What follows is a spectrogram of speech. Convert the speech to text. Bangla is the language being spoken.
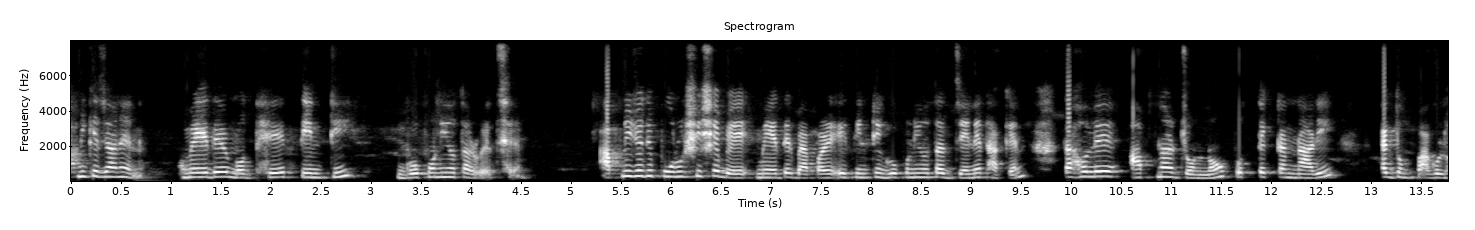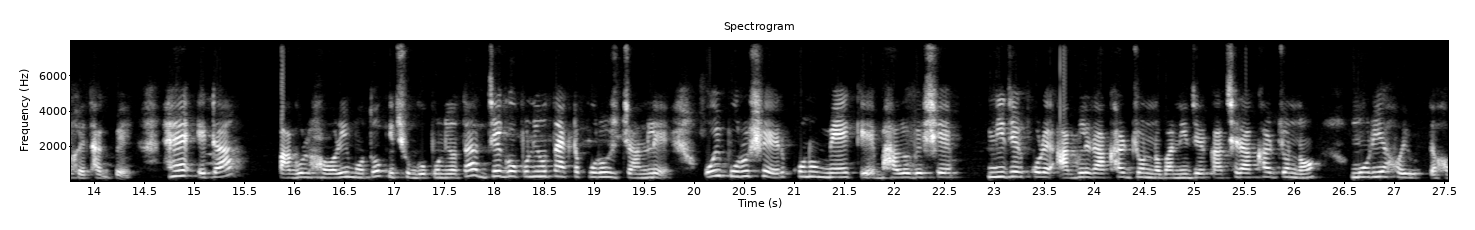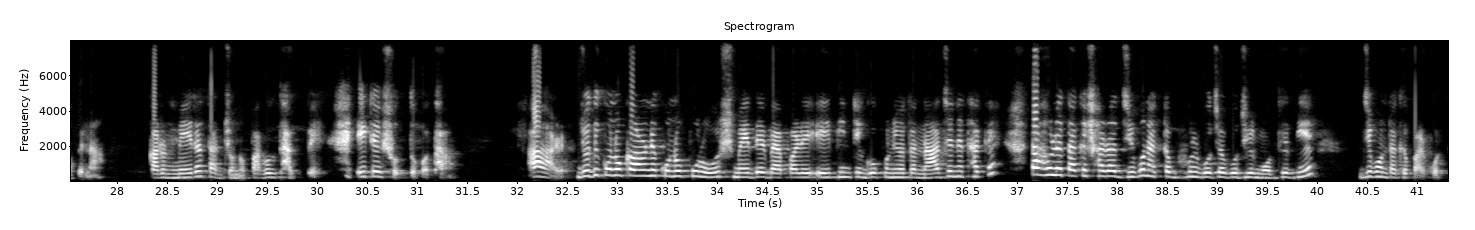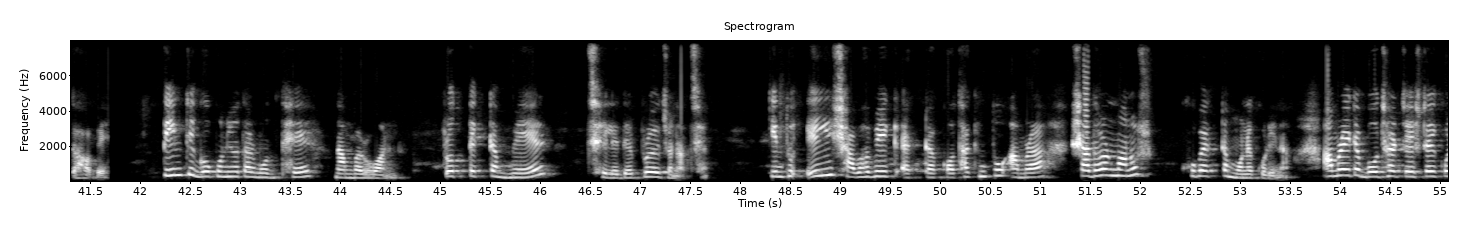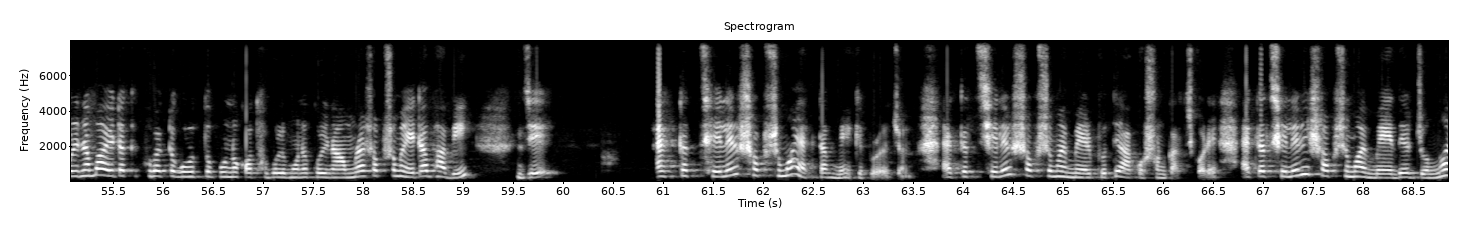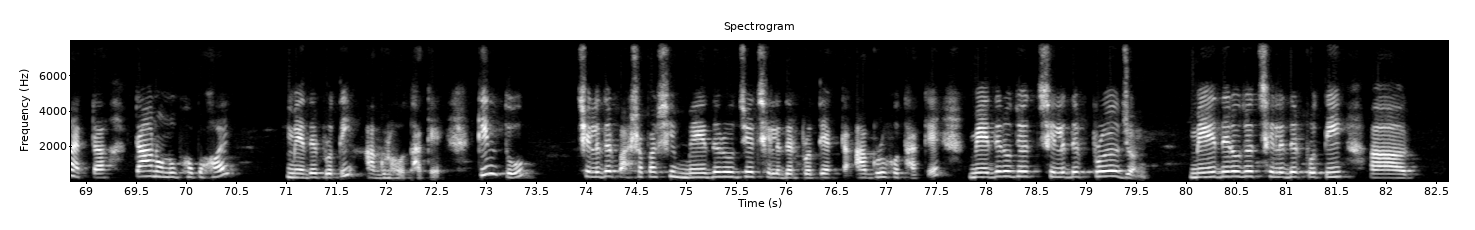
আপনি কি জানেন, মেয়েদের মধ্যে তিনটি গোপনীয়তা রয়েছে। আপনি যদি পুরুষ হিসেবে মেয়েদের ব্যাপারে এই তিনটি গোপনীয়তা জেনে থাকেন, তাহলে আপনার জন্য প্রত্যেকটা নারী একদম পাগল হয়ে থাকবে। হ্যাঁ এটা পাগল হওয়ারই মতো কিছু গোপনীয়তা। যে গোপনীয়তা একটা পুরুষ জানলে, ওই পুরুষের কোনো মেয়েকে ভালোবেসে নিজের করে আগলে রাখার জন্য বা নিজের কাছে রাখার জন্য মরিয়া হয়ে উঠতে হবে না। কারণ মেয়েরা তার জন্য পাগল থাকবে। এটাই সত্য কথা। আর যদি কোনো কারণে কোনো পুরুষ মেয়েদের ব্যাপারে এই তিনটি গোপনীয়তা না জেনে থাকে, তাহলে তাকে সারা জীবন একটা ভুল বোঝাবুঝির মধ্যে দিয়ে জীবনটাকে পার করতে হবে। তিনটি গোপনীয়তার মধ্যে নাম্বার ওয়ান প্রত্যেকটা মেয়ের ছেলেদের প্রয়োজন আছে। কিন্তু এই স্বাভাবিক একটা কথা কিন্তু আমরা সাধারণ মানুষ খুব একটা মনে করি না। আমরা এটা বোঝার চেষ্টাই করি না বা এটাকে খুব একটা গুরুত্বপূর্ণ কথা বলে মনে করি না। আমরা সবসময় এটা ভাবি যে একটা ছেলের সবসময় একটা মেয়েকে প্রয়োজন। একটা ছেলের সবসময় মেয়ের প্রতি আকর্ষণ কাজ করে। একটা ছেলেরই সবসময় মেয়েদের জন্য একটা টান অনুভব হয়, মেয়েদের প্রতি আগ্রহ থাকে। কিন্তু ছেলেদের পাশাপাশি মেয়েদেরও যে ছেলেদের প্রতি একটা আগ্রহ থাকে, মেয়েদেরও যে ছেলেদের প্রয়োজন, মেয়েদেরও যে ছেলেদের প্রতি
